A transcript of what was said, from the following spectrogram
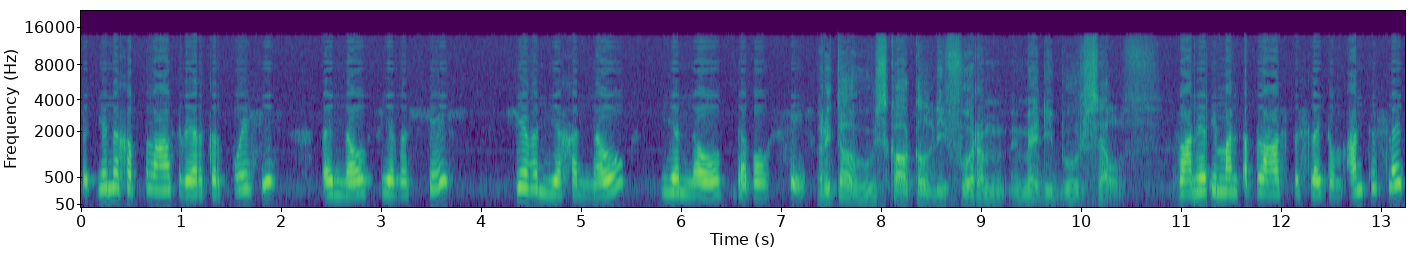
vir enige plaaswerker kwessies by 076 790 1066. Rita, hoe skakel die forum met die boer self? Wanneer iemand 'n plaas besluit om aan te sluit,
